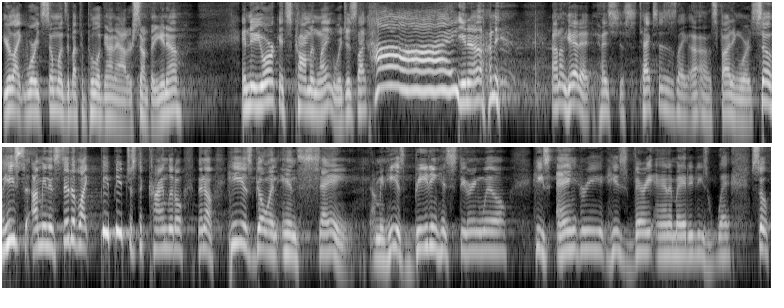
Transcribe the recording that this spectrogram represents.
you're like worried someone's about to pull a gun out or something, you know? In New York, it's common language. It's like, hi, you know? I mean, I don't get it. It's just Texas is like, uh-uh, it's fighting words. So he's, I mean, instead of like beep beep, just a kind little, no, no, he is going insane. I mean, he is beating his steering wheel. He's angry. He's very animated. He's way. So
